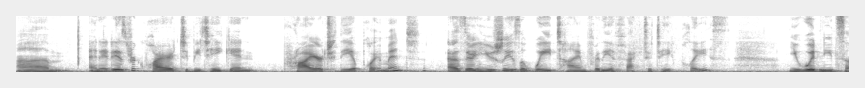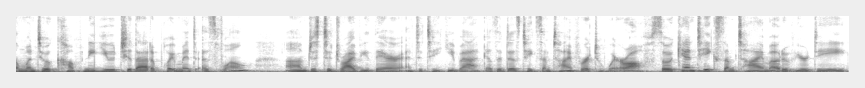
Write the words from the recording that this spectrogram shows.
um, and it is required to be taken prior to the appointment, as there usually is a wait time for the effect to take place. You would need someone to accompany you to that appointment as well, um, just to drive you there and to take you back, as it does take some time for it to wear off. So it can take some time out of your day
